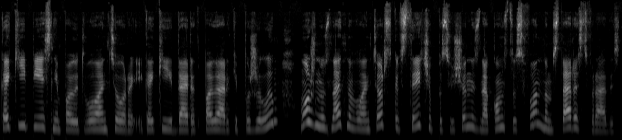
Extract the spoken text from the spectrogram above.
какие песни поют волонтеры и какие дарят подарки пожилым, можно узнать на волонтерской встрече, посвященной знакомству с фондом «Старость в радость».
